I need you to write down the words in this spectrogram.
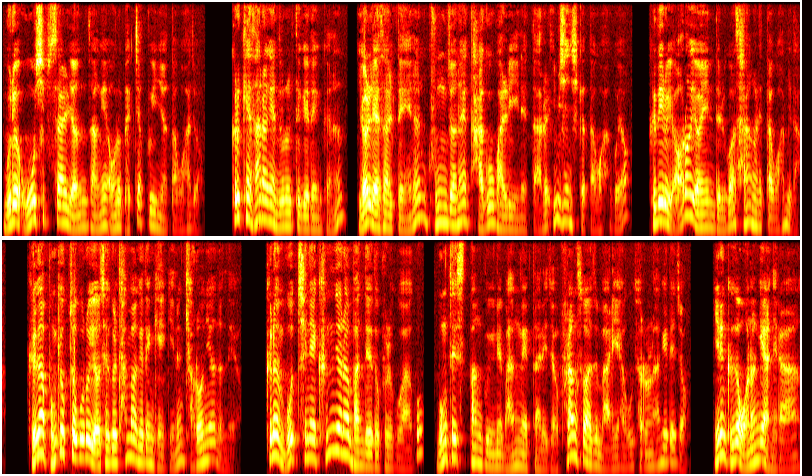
무려 50살 연상의 어느 백작 부인이었다고 하죠. 그렇게 사랑에 눈을 뜨게 된 그는 14살 때에는 궁전의 가구 관리인의 딸을 임신시켰다고 하고요. 그 뒤로 여러 여인들과 사랑을 했다고 합니다. 그가 본격적으로 여색을 탐하게 된 계기는 결혼이었는데요. 그는 모친의 극렬한 반대에도 불구하고 몽테스팡 부인의 막내딸이죠. 프랑스와즈 마리하고 결혼을 하게 되죠. 이는 그가 원한 게 아니라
